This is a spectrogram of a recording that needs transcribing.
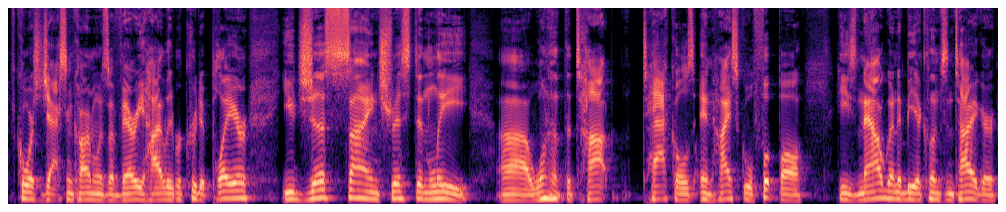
Of course, Jackson Carman was a very highly recruited player. You just signed Tristan Leigh, uh, one of the top tackles in high school football. He's now going to be a Clemson Tiger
